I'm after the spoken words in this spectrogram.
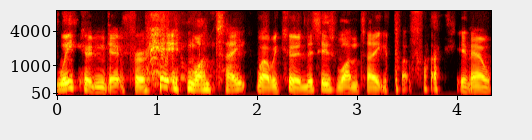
we couldn't get through it in one take. Well, we could. This is one take, but fucking hell.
